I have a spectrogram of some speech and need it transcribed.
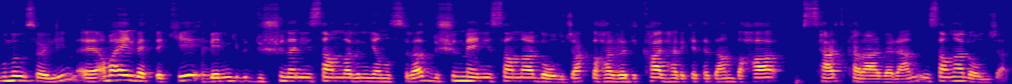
Bunu söyleyeyim. E, ama elbette ki benim gibi düşünen insanların yanı sıra düşünmeyen insanlar da olacak. Daha radikal hareket eden, daha sert karar veren insanlar da olacak.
